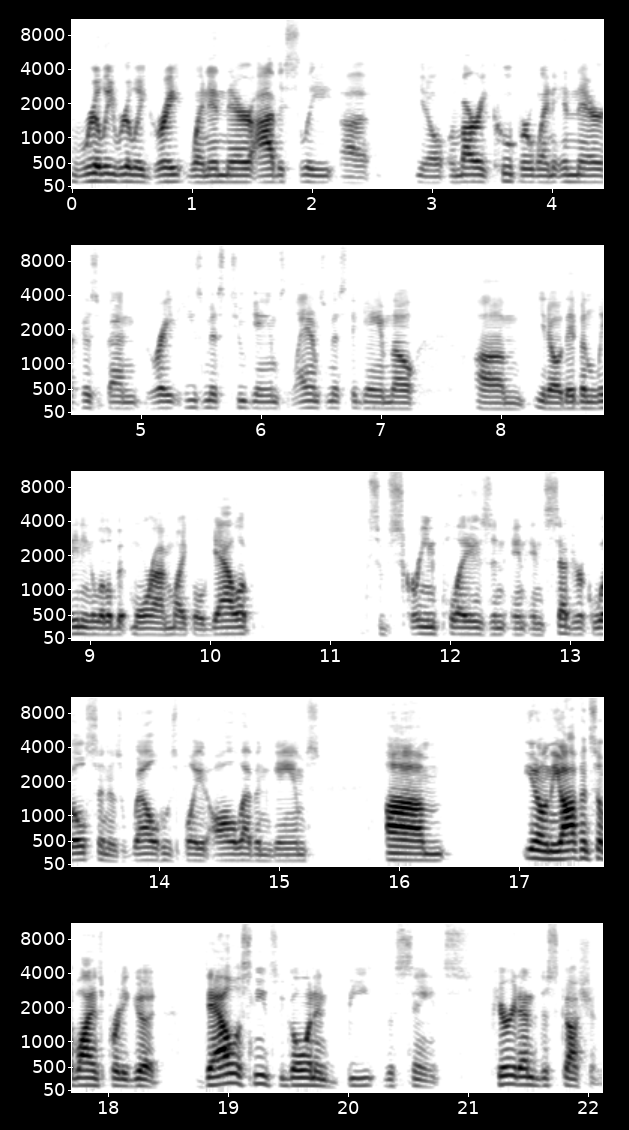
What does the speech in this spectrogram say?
really, really great. Went in there, obviously. Uh, you know, Amari Cooper went in there, has been great. He's missed two games. Lamb's missed a game though. Um, you know, they've been leaning a little bit more on Michael Gallup, some screen plays, and, and, and Cedric Wilson as well, who's played all 11 games. Um, you know, and the offensive line's pretty good. Dallas needs to go in and beat the Saints. Period. End of discussion.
